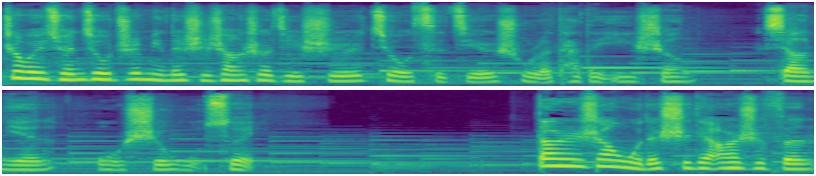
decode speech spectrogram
这位全球知名的时尚设计师就此结束了他的一生，享年五十五岁。当日上午的十点二十分，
